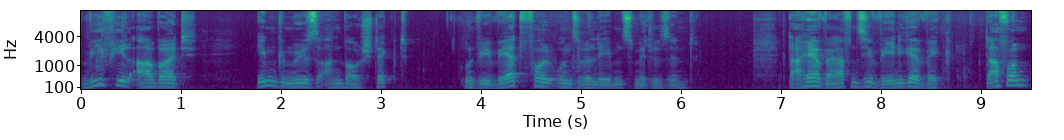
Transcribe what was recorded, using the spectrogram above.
wie viel Arbeit im Gemüseanbau steckt und wie wertvoll unsere Lebensmittel sind. Daher werfen sie weniger weg. Davon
